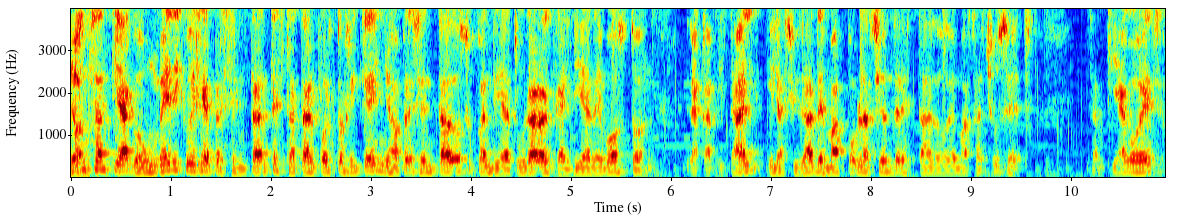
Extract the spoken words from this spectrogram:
John Santiago, un médico y representante estatal puertorriqueño, ha presentado su candidatura a la alcaldía de Boston, la capital y la ciudad de más población del estado de Massachusetts. Santiago es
